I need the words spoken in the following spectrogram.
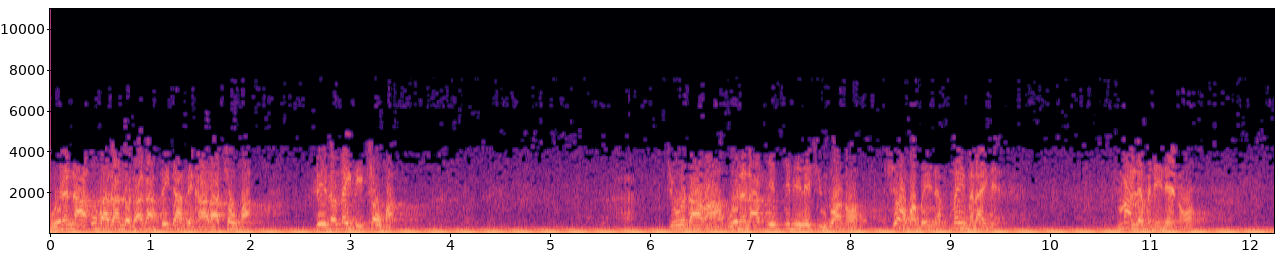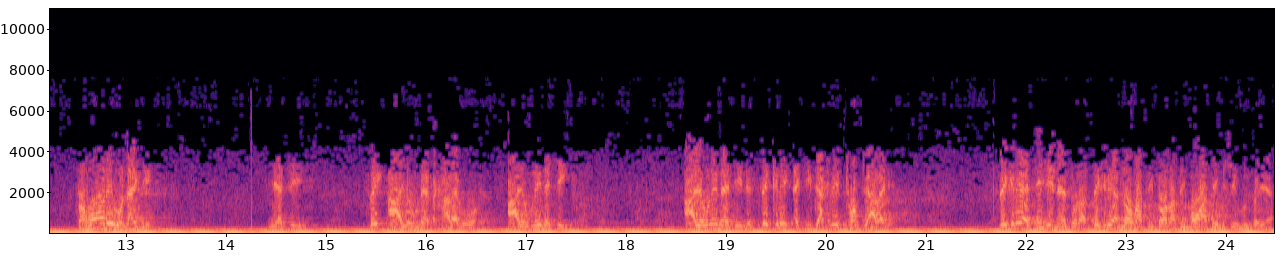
ဝေဒနာဥပါဒလွတ်တာကစိတ်တသင်္ခါရချုပ်ပါစေတသိက်တွေချုပ်ပါကြိုးစားပါဝေဒနာပြင်းပြင်းလေးရှူသွားတော့ရှော့မပေးနဲ့မိတ်မလိုက်နဲ့မှတ်လည်းမနေနဲ့နော်သဘောလေးကိုလိုက်ကြည့် မျက်စိစိတ်အာယုံနဲ့တခါလဲကိုအာယုံလေးနဲ့ကြည့်အာယုံလေးနဲ့ကြည့်တယ်စိတ်ကလေးအကြည့်တက်ကလေးထွန်းပြလိုက်တယ်စိတ်ကလေးကကြည့်နေတယ်ဆိုတော့စိတ်ကလေးကလောဘစိတ်ဒေါသစိတ်မောဟစိတ်မရှိဘူးဆိုရင်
